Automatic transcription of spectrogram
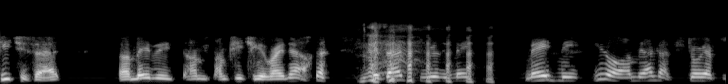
teaches that. Uh, maybe I'm, I'm teaching it right now. But that's really made, made me, you know, I mean, I got story after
